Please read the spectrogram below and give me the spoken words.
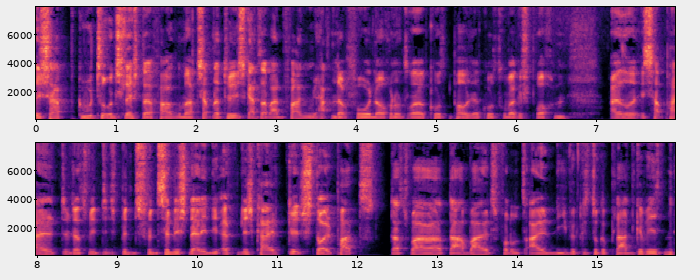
Ich habe gute und schlechte Erfahrungen gemacht. Ich habe natürlich ganz am Anfang, wir hatten da vorhin auch in unserer kurzen Pause ja kurz drüber gesprochen. Also ich habe halt, das, ich bin, ich bin ziemlich schnell in die Öffentlichkeit gestolpert das war damals von uns allen nie wirklich so geplant gewesen.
